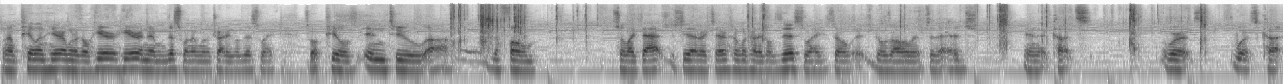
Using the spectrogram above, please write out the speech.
when I'm peeling here, I'm to go here, here, and then this one I'm going to try to go this way. So it peels into uh, the foam. So like that, you see that right there? So I'm to try to go this way so it goes all the way up to the edge and it cuts where it's, where it's cut.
